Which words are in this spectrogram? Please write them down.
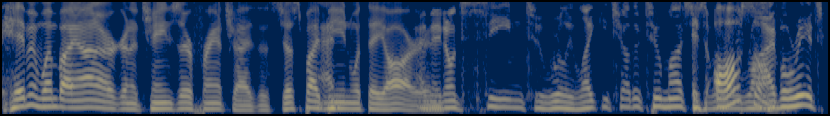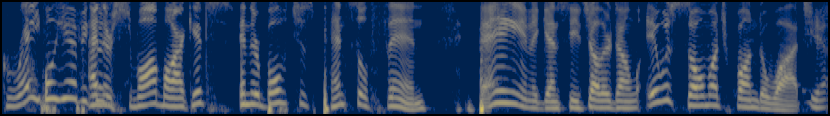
him and Wembanyama are going to change their franchises just by And- being what they are. And they don't seem to really like each other too much. It's little awesome. rivalry. It's great. Well, yeah, because and they're small markets. and they're both just pencil thin, banging against each other down. It was so much fun to watch, Yeah.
